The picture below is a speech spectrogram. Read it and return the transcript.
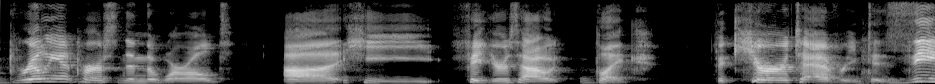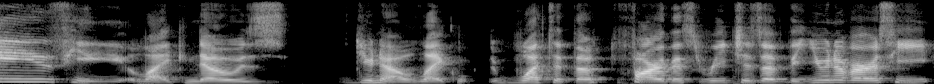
brilliant person in the world. Uh he figures out like the cure to every disease. He like knows you know, like what's at the farthest reaches of the universe. He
